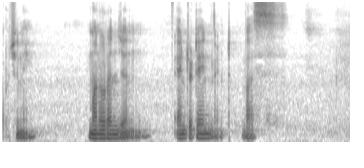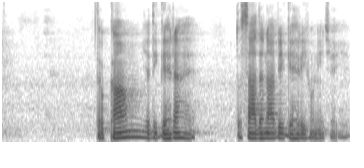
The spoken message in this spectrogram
कुछ नहीं। मनोरंजन एंटरटेनमेंट बस। तो काम यदि गहरा है तो साधना भी गहरी होनी चाहिए।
